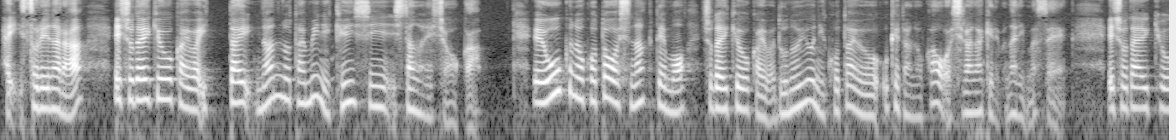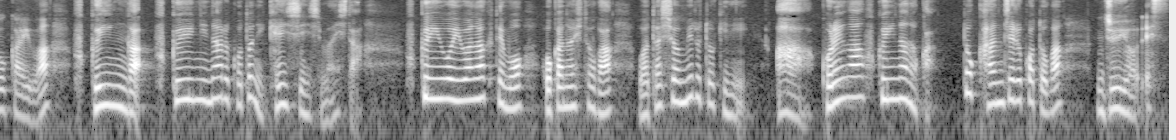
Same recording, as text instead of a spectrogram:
はい、それなら初代教会は一体何のために献身したのでしょうか？多くのことをしなくても初代教会はどのように答えを受けたのかを知らなければなりません。初代教会は福音が福音になることに献身しました。福音を言わなくても他の人が私を見るときにああこれが福音なのかと感じることが重要です。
